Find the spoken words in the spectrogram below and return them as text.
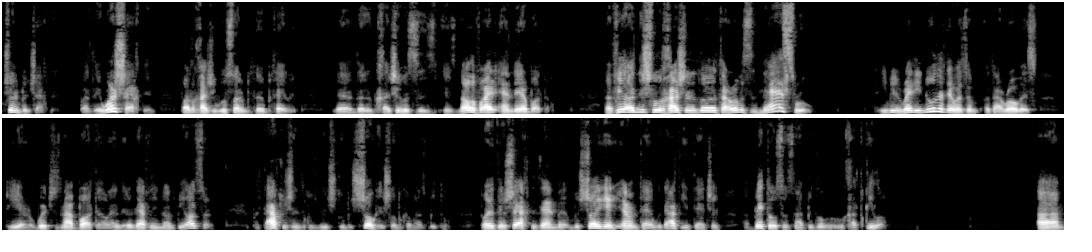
shouldn't have been shechted, but they were shechted. But the chashiv will start the b'telim. The the chashiv is, is, nullified and their bottom. And even already knew that there was a, a tarobis here, which is not batal, and there definitely not be usher. But after she needs to be shogish, she'll become as bitul. But if they're shechted, then b'shogig without the intention of bitul, so it's not bitul l'chatkila. Um,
